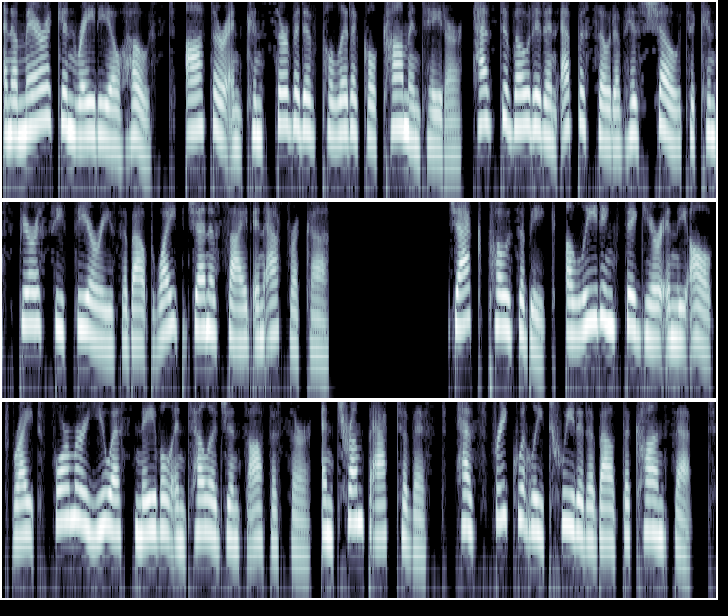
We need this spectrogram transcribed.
an American radio host, author and conservative political commentator, has devoted an episode of his show to conspiracy theories about white genocide in Africa. Jack Posobiec, a leading figure in the alt-right former U.S. naval intelligence officer, and Trump activist, has frequently tweeted about the concept.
